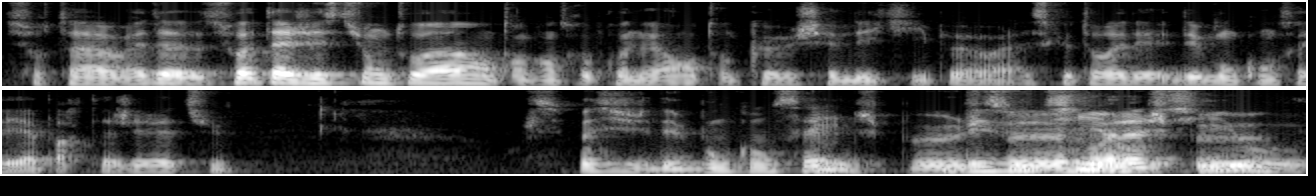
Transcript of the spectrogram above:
Sur ta, ouais, ta- soit ta gestion, toi, en tant qu'entrepreneur, en tant que chef d'équipe. euh, voilà. Est-ce que tu aurais des, des bons conseils à partager là-dessus? Je sais pas si j'ai des bons conseils, je peux, Des je peux- outils, voilà, hein, je peux- ou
